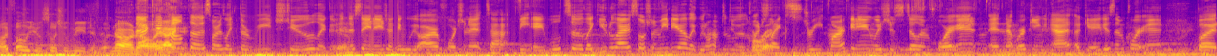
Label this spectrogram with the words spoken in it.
I follow you on social media and whatnot. no, that can I, I- help though as far as like the reach too like Yeah. in this day and age i think we are fortunate to be able to like utilize social media like we don't have to do as much like street marketing which is still important and networking at a gig is important but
